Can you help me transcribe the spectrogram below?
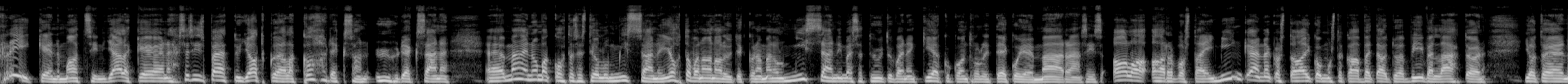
Kraken matsin jälkeen? Se siis päättyi jatkoajalla 8-9. Mä en omakohtaisesti ollut missään johtavan analyytikkona, mä en ollut missään nimessä tyytyväinen kiekkokontrollitekojen määrään. Siis ala-arvosta ei minkäännäköistä aikomustakaan vetäytyä viivelähtöön, joten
